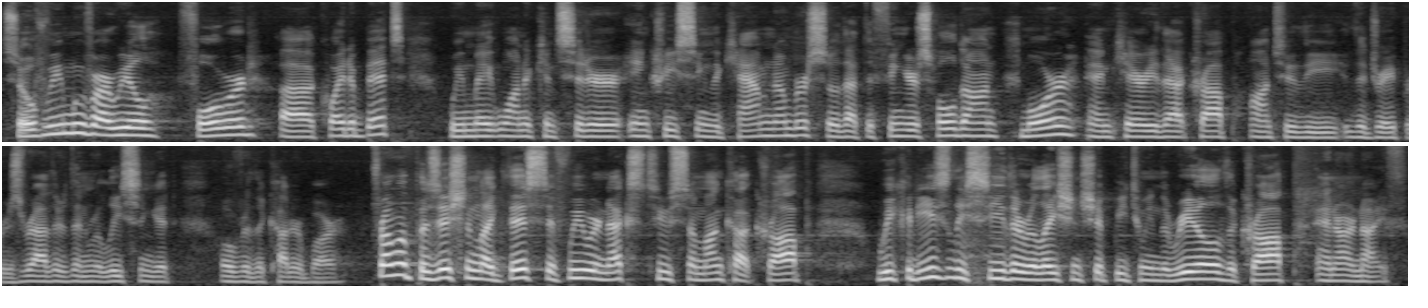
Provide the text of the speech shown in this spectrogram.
So if we move our reel forward uh, quite a bit, we might want to consider increasing the cam number so that the fingers hold on more and carry that crop onto the, the drapers rather than releasing it over the cutter bar. From a position like this, if we were next to some uncut crop, we could easily see the relationship between the reel, the crop, and our knife.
